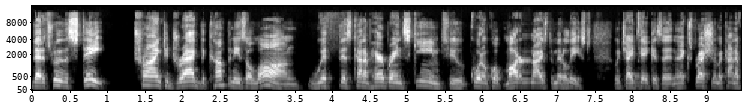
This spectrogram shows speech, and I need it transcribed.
that it's really the state trying to drag the companies along with this kind of harebrained scheme to quote unquote modernize the Middle East, which I take as an expression of a kind of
